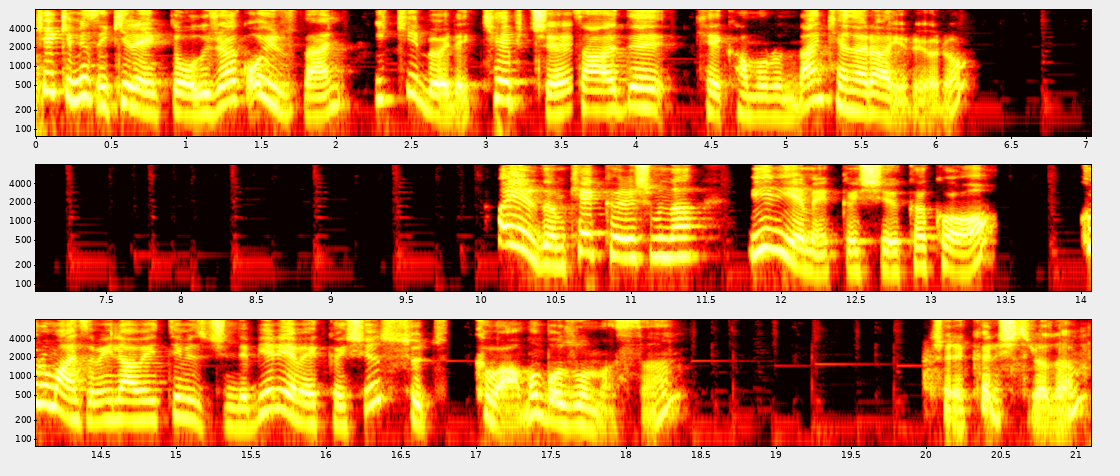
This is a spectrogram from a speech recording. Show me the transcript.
Kekimiz iki renkli olacak. O yüzden iki böyle kepçe sade kek hamurundan kenara ayırıyorum. Ayırdığım kek karışımına bir yemek kaşığı kakao, kuru malzeme ilave ettiğimiz için de bir yemek kaşığı süt. Kıvamı bozulmasın. Şöyle karıştıralım.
